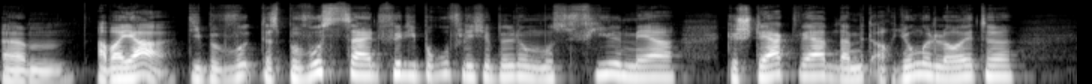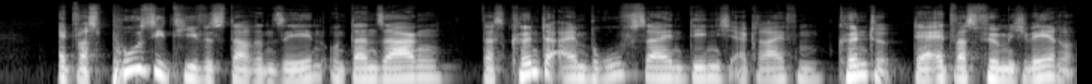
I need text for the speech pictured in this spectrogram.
Ähm, aber ja, Bewu das Bewusstsein für die berufliche Bildung muss viel mehr gestärkt werden, damit auch junge Leute etwas Positives darin sehen und dann sagen, das könnte ein Beruf sein, den ich ergreifen könnte, der etwas für mich wäre.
